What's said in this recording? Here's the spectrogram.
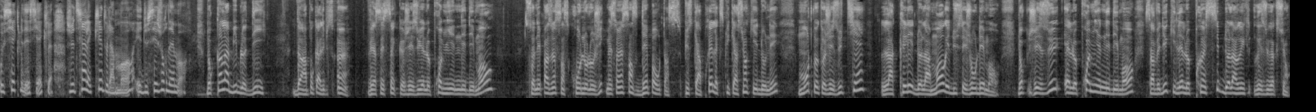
au siècle des siècles. Je tiens les clés de la mort et du séjour des morts. Donc quand la Bible dit dans Apocalypse 1, verset 5 que Jésus est le premier né des morts, ce n'est pas un sens chronologique, mais c'est un sens d'importance, puisqu'après l'explication qui est donnée montre que Jésus tient la clé de la mort et du séjour des morts. Donc Jésus est le premier-né des morts, ça veut dire qu'il est le principe de la résurrection.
